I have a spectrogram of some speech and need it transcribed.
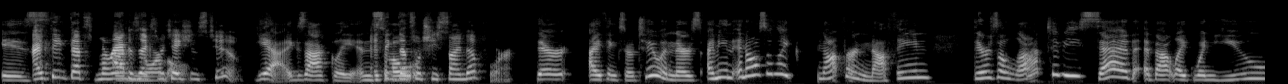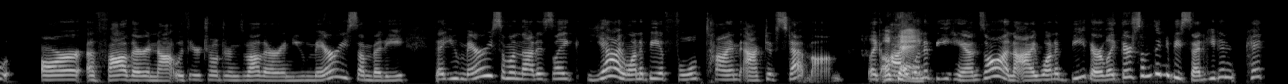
is I think that's Miranda's abnormal. expectations too. yeah, exactly. And I so think that's what she signed up for. there I think so too. And there's I mean, and also like not for nothing, there's a lot to be said about like when you are a father and not with your children's mother and you marry somebody that you marry someone that is like, yeah, I want to be a full-time active stepmom. Like I want to be hands-on. I want to be there. Like there's something to be said. He didn't pick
